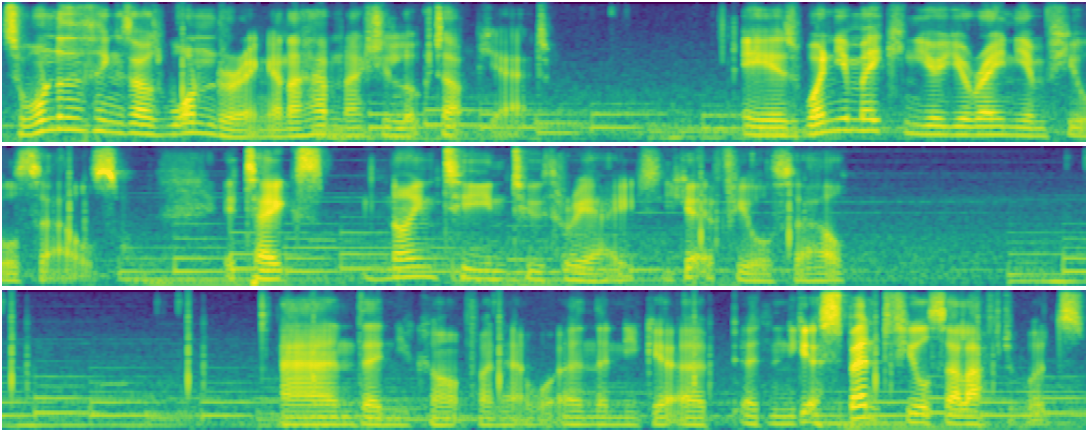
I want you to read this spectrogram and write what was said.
So one of the things I was wondering, and I haven't actually looked up yet, is when you're making your uranium fuel cells, it takes 19238. You get a fuel cell, and then you can't find out what, and then you get a, and you get a spent fuel cell afterwards.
